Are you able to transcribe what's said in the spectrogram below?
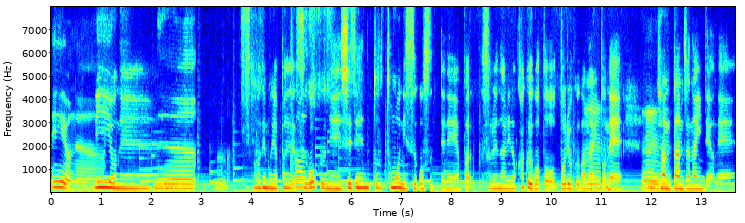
いいよね。いいよね。ね。そうでもやっぱりすごくね自然と共に過ごすってねやっぱそれなりの覚悟と努力がないとね、うん。簡単じゃないんだよね。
